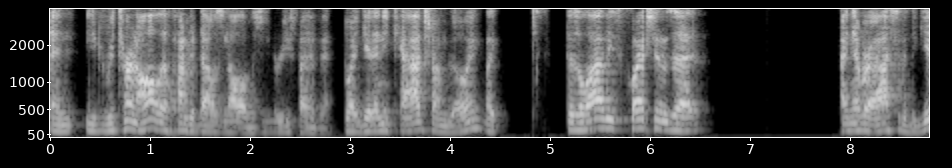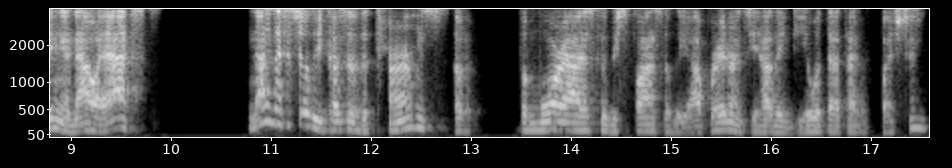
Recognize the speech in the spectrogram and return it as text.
and you return all the hundred thousand dollars in the refi event. Do I get any cash ongoing? Like, there's a lot of these questions that I never asked at the beginning, and now I ask, not necessarily because of the terms of, but more as the response of the operator and see how they deal with that type of question.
